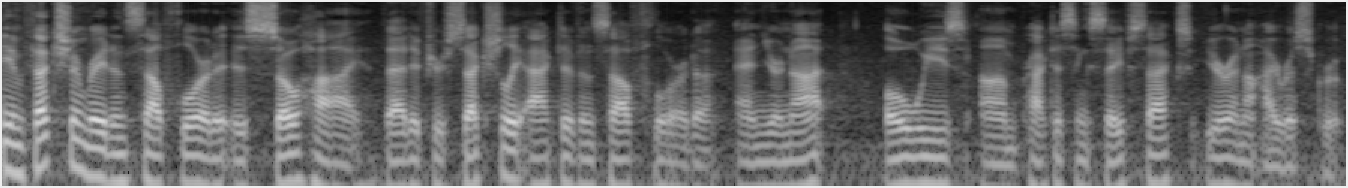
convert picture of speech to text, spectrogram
The infection rate in South Florida is so high that if you're sexually active in South Florida and you're not always um, practicing safe sex, you're in a high risk group.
